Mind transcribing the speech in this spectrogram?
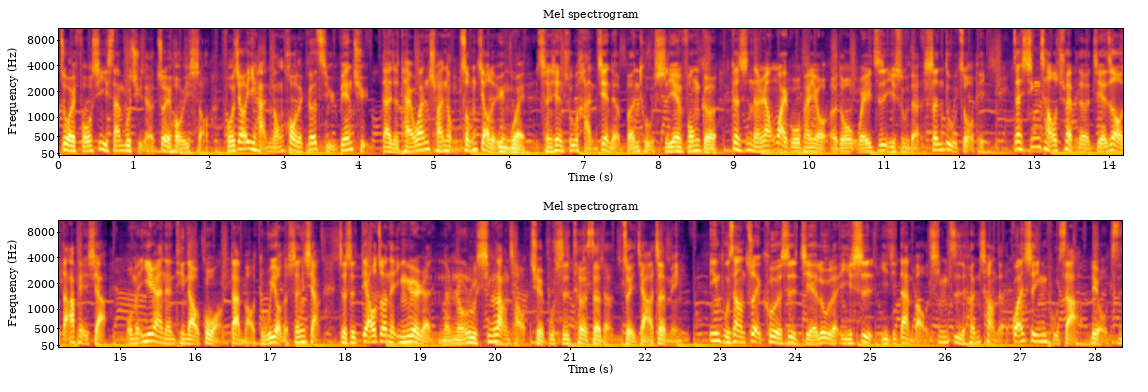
作为佛系三部曲的最后一首，佛教意涵浓厚的歌词与编曲，带着台湾传统宗教的韵味，呈现出罕见的本土实验风格，更是能让外国朋友耳朵为之一竖的深度作品。在新潮 trap 的节奏搭配下，我们依然能听到过往蛋堡独有的声响，这是刁钻的音乐人能融入新浪潮却不失特色的最佳。证明，音谱上最酷的是揭露了仪式，以及蛋宝亲自哼唱的《观世音菩萨六字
